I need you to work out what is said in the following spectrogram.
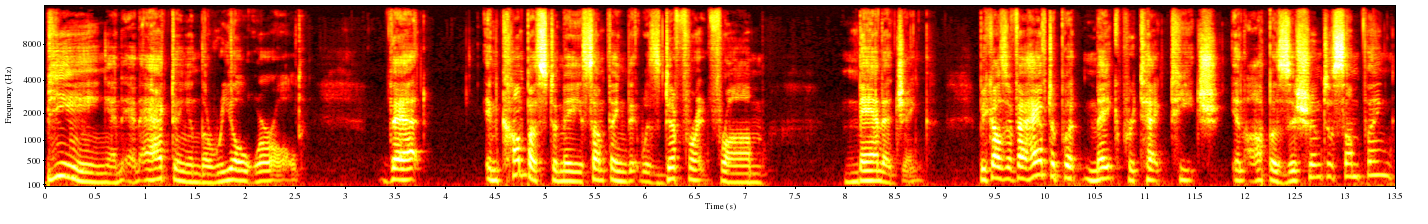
being and, and acting in the real world that encompass to me something that was different from managing. Because if I have to put make, protect, teach in opposition to something,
